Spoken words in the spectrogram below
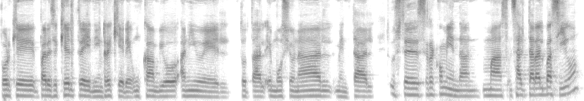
porque parece que el trading requiere un cambio a nivel total emocional, mental. ¿Ustedes recomiendan más saltar al vacío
